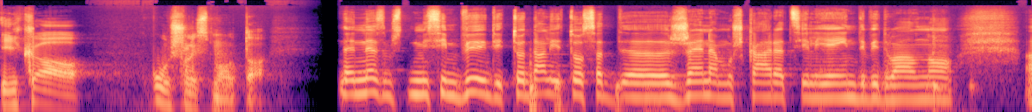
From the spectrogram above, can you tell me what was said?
I kao, ušli smo u to. Ne, ne znam, šta- mislim, vidi to, da li je to sad uh, žena, muškarac ili je individualno. Um,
